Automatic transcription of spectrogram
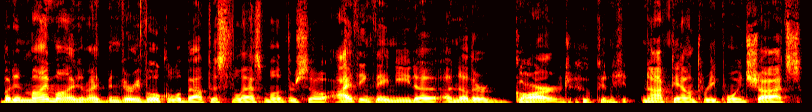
But in my mind, and I've been very vocal about this the last month or so, I think they need a, another guard who can knock down three point shots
